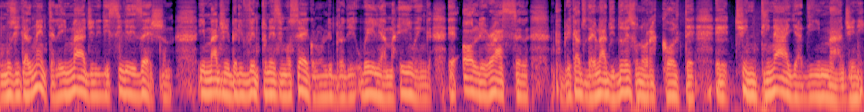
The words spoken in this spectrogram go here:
musicalmente le immagini di Civilization, immagini per il ventunesimo secolo, un libro di William Ewing e Holly Russell pubblicato da Eunadi dove sono raccolte eh, centinaia di immagini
